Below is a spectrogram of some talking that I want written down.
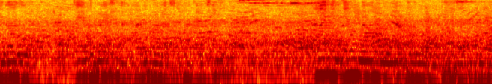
ఈరోజు జయప్రవేశ ఆదివార శుభాకాంక్షలు. అలాగే దేవుని నామములో తెలియజేస్తున్నాను.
